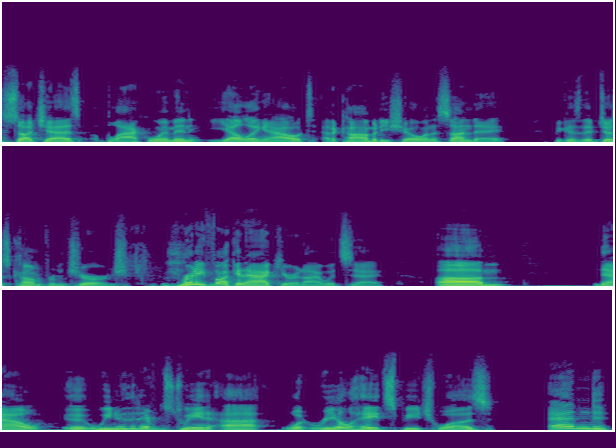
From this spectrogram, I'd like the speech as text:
such as black women yelling out at a comedy show on a Sunday because they've just come from church. Pretty fucking accurate, I would say. Um, now, uh, we knew the difference between uh, what real hate speech was and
